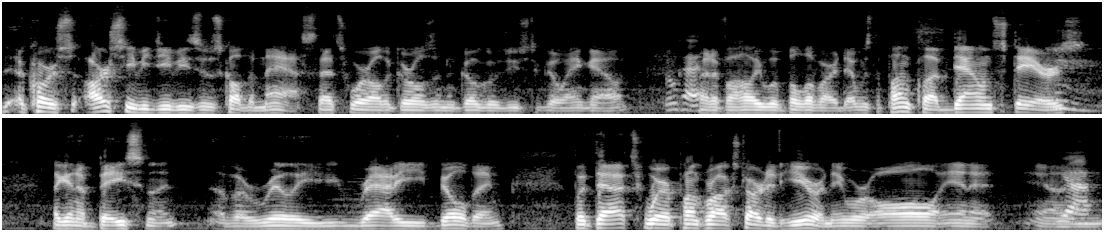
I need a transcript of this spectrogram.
of course, our CBGBs was called the Masque. That's where all the girls and the Go Go's used to go hang out, okay. out of Hollywood Boulevard. That was the punk club downstairs, like in a basement of a really ratty building. But that's where punk rock started here, and they were all in it. And Yeah.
